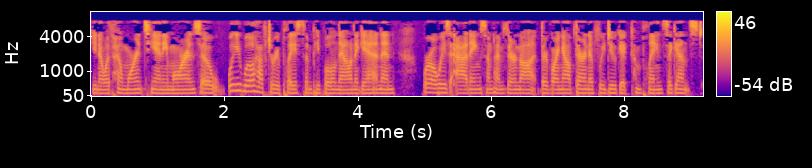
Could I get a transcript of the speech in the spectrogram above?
you know, with home warranty anymore, and so we will have to replace some people now and again, and we're always adding. Sometimes they're not, they're going out there, and if we do get complaints against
